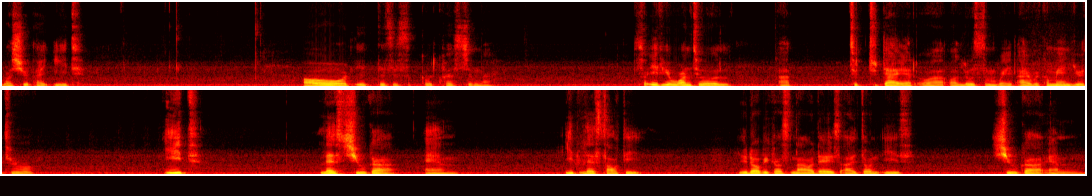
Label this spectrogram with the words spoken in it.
What should I eat? Oh, it, this is a good question. So, if you want to, uh, to to diet or or lose some weight, I recommend you to eat less sugar and eat less salty you know because nowadays i don't eat sugar and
